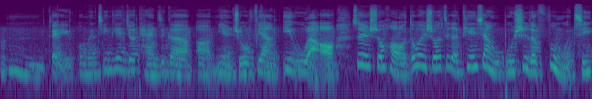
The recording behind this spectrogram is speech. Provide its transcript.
嗯，对，我们今天就谈这个呃免除抚养义务了哦。虽然说哈，都会说这个天下无不是的父母亲，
